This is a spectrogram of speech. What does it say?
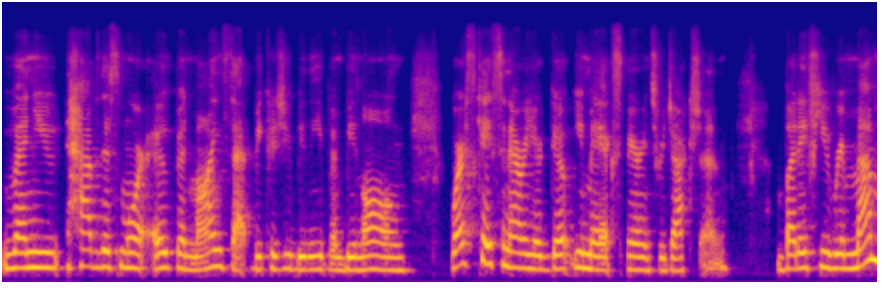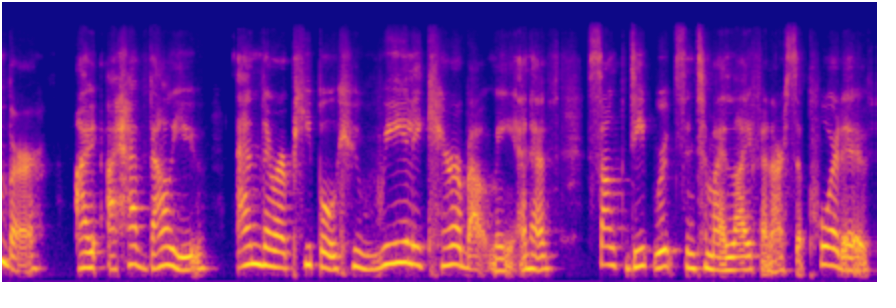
when you have this more open mindset because you believe and belong, worst case scenario, go, you may experience rejection. But if you remember, I, I have value and there are people who really care about me and have sunk deep roots into my life and are supportive,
